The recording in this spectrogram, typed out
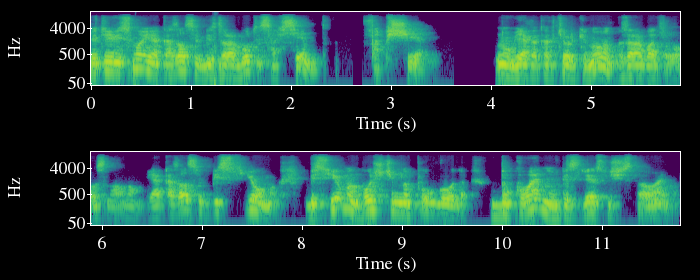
Этой весной я оказался без работы совсем, вообще. Ну, я как актер кино зарабатывал в основном. Я оказался без съемок. Без съемок больше, чем на полгода. Буквально без средств существования.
